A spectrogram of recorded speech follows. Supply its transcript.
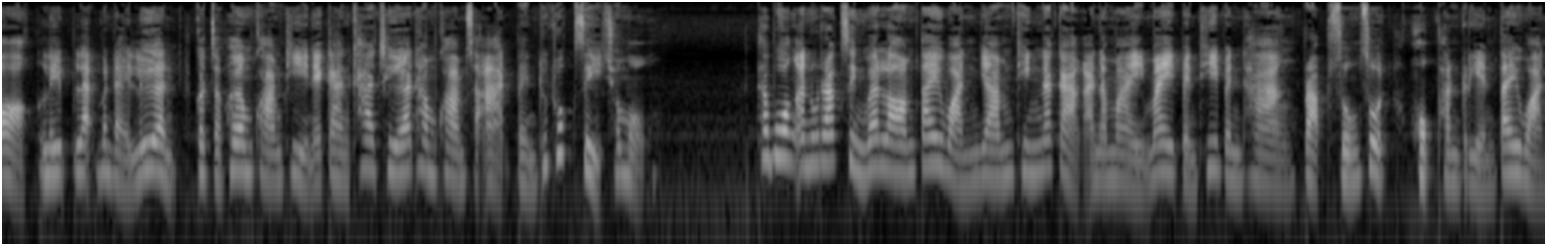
ออก ลิฟต์และบันไดเลื่อน ก็จะเพิ่มความถี่ในการฆ่าเชื้อทำความสะอาดเป็นทุก ๆ 4 ชั่วโมงทบวงอนุรักษ์สิ่งแวดล้อมไต้หวันย้ำทิ้งหน้ากากอนามัยไม่เป็นที่เป็นทาง ปรับสูงสุด 6,000 เหรียญไต้หวัน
